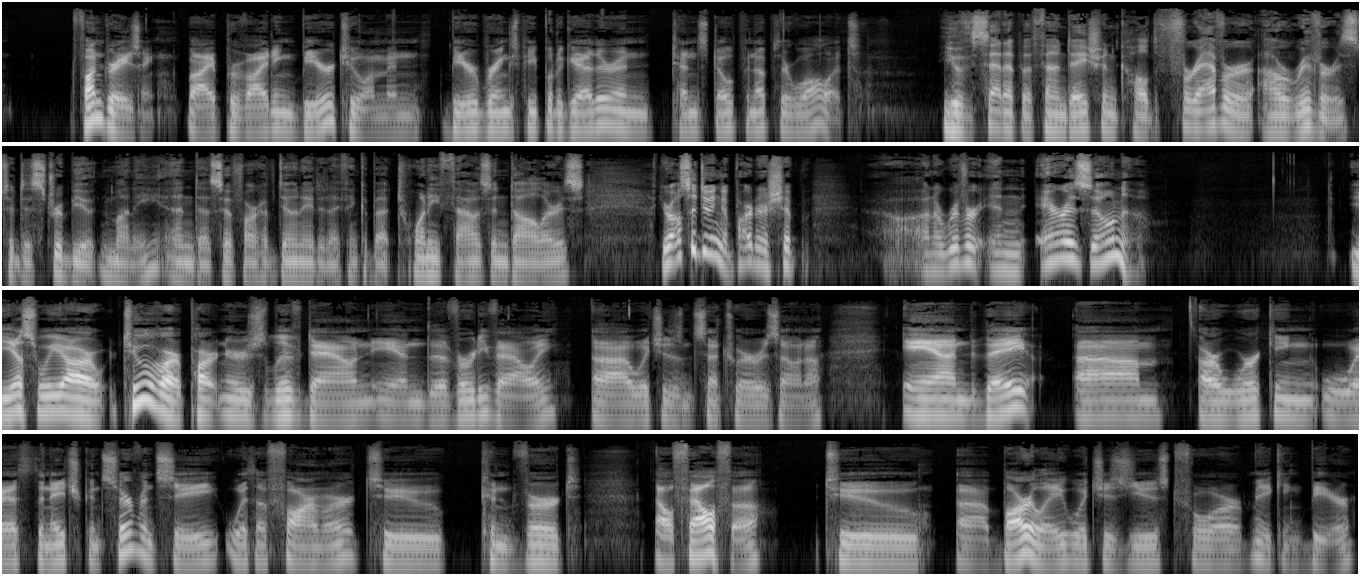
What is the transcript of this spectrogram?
fundraising by providing beer to them, and beer brings people together and tends to open up their wallets. You've set up a foundation called Forever Our Rivers to distribute money, and uh, so far have donated, I think, about $20,000. You're also doing a partnership on a river in Arizona. Yes, we are. Two of our partners live down in the Verde Valley, uh, which is in central Arizona, and they um, are working with the Nature Conservancy with a farmer to convert alfalfa to uh, barley, which is used for making beer.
